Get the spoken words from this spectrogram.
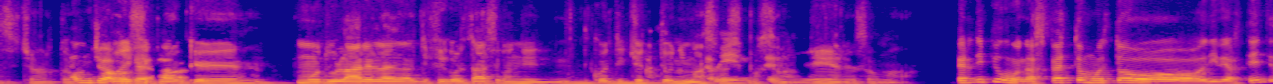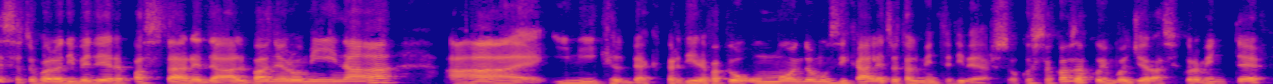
sì, certo. È un gioco Poi che si può anche modulare la difficoltà secondo i, quanti gettoni massimi si possono avere, insomma. Per di più, un aspetto molto divertente è stato quello di vedere passare da Albano e Romina ai Nickelback, per dire proprio un mondo musicale totalmente diverso. Questa cosa coinvolgerà sicuramente,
